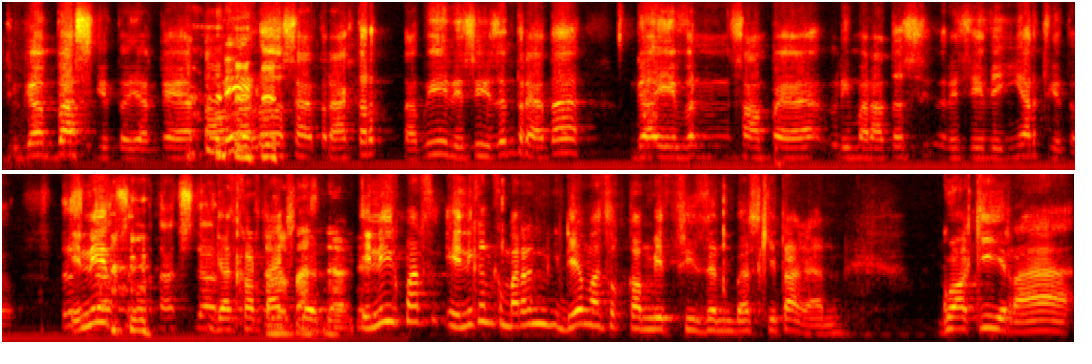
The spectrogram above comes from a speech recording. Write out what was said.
juga bus gitu ya kayak tahun Ini- lalu set record tapi di season ternyata nggak even sampai 500 receiving yards gitu. Terus Ini- score touchdown. Gak score touchdown. touchdown, ya. Ini pas ini kan kemarin dia masuk ke mid season bus kita kan. Gua kira,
